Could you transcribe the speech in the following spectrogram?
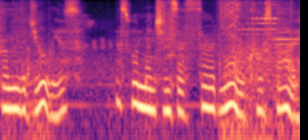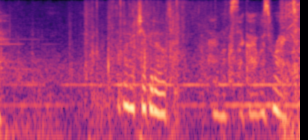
from the Julius. This one mentions a third lure close by. I better check it out. It looks like I was right.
